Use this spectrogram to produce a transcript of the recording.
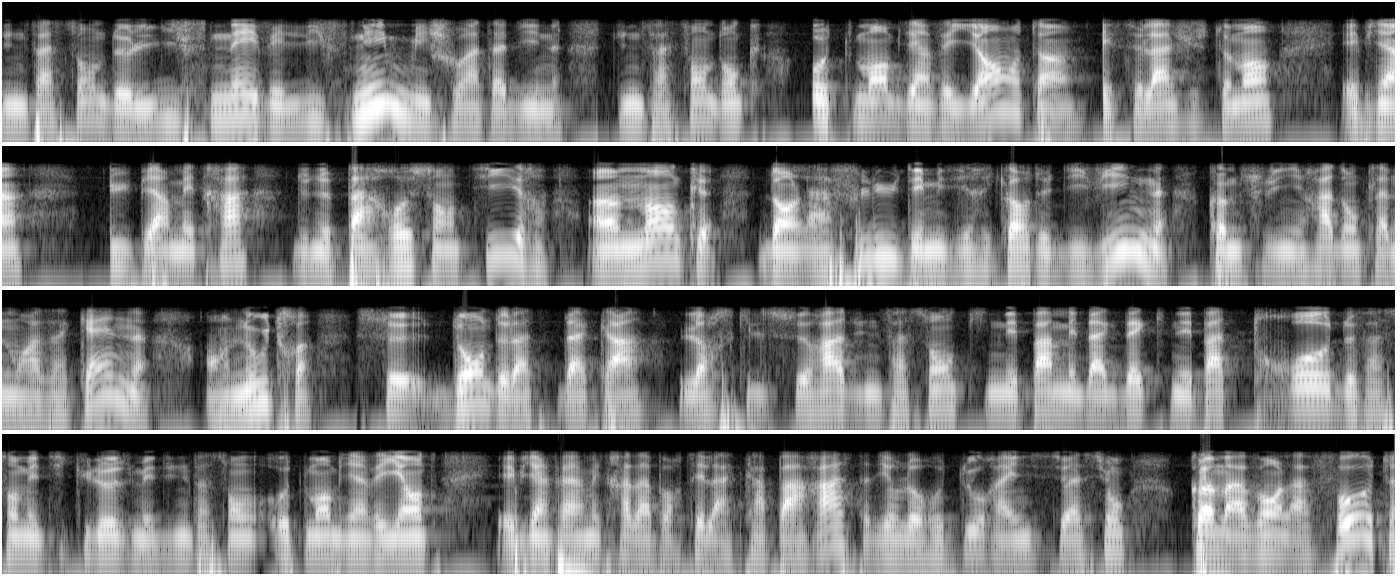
d'une façon de lifne ve lifnim mishuratadin, d'une façon donc hautement bienveillante. Et cela justement, eh bien, lui permettra de ne pas ressentir un manque dans l'afflux des miséricordes divines, comme soulignera donc l'Admorazaken. En outre, ce don de la tzedaka, lorsqu'il sera d'une façon qui n'est pas médagdek, qui n'est pas trop de façon méticuleuse, mais d'une façon hautement bienveillante, eh bien permettra d'apporter la kapara, c'est-à-dire le retour à une situation comme avant la faute,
